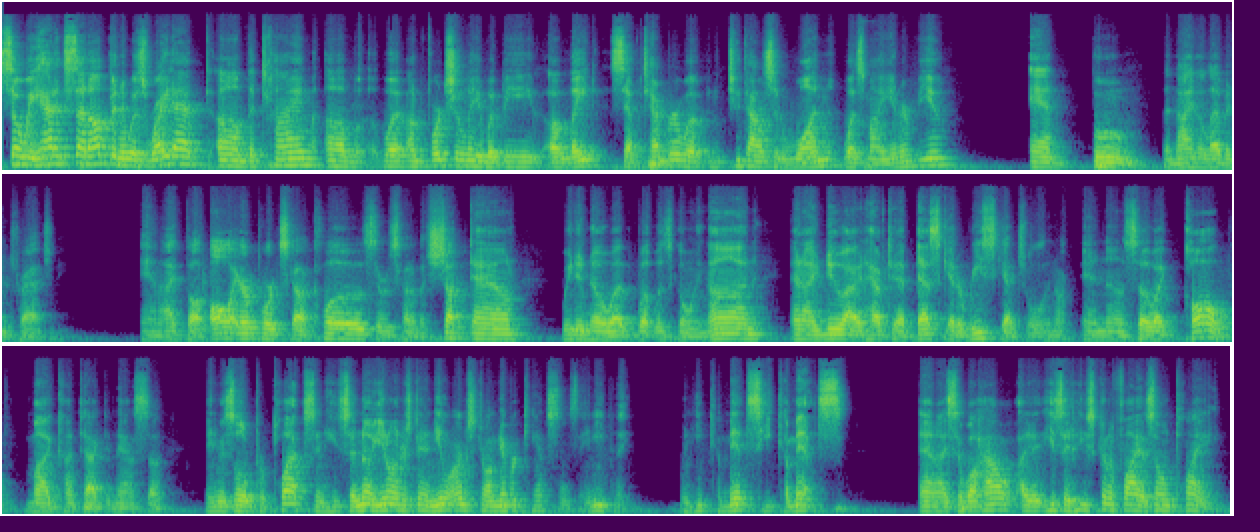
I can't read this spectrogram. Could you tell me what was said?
So we had it set up, and it was right at um, the time of what unfortunately would be uh, late September. What 2001 was my interview and boom, the 9 11 tragedy. And I thought all airports got closed. There was kind of a shutdown. We didn't know what, what was going on. And I knew I'd have to at best get a reschedule. And, and uh, so I called my contact at NASA, and he was a little perplexed. And he said, No, you don't understand. Neil Armstrong never cancels anything. When he commits, he commits. And I said, Well, how? I, he said, He's going to fly his own plane.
